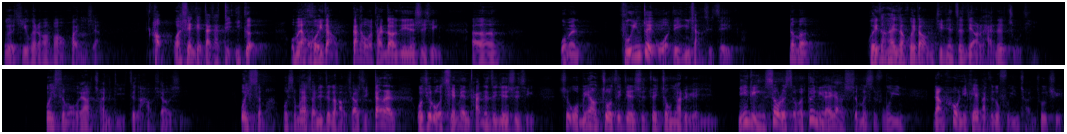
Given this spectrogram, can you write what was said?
如果有机会的话，帮我换一下。好，我先给大家第一个，我们要回到刚才我谈到的这件事情。呃，我们福音对我的影响是这个。那么，回到开始要回到我们今天真正要谈的主题，为什么我要传递这个好消息？为什么？为什么要传递这个好消息？当然，我觉得我前面谈的这件事情。是我们要做这件事最重要的原因。你领受了什么？对你来讲，什么是福音？然后你可以把这个福音传出去。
